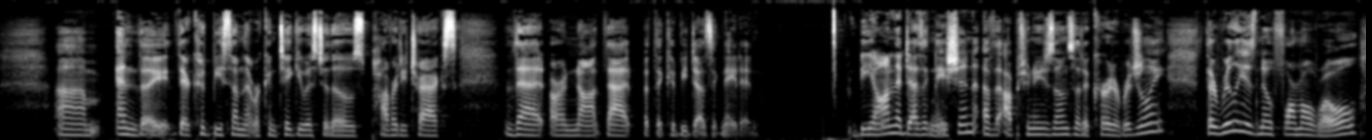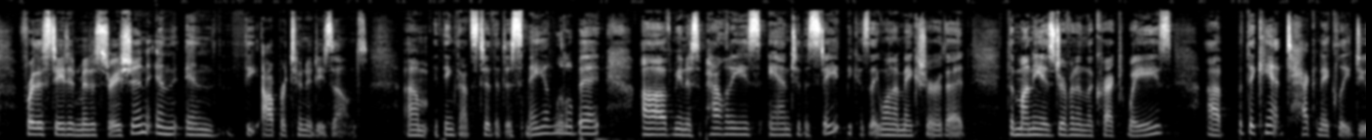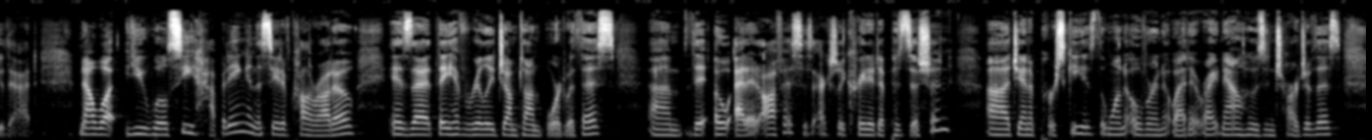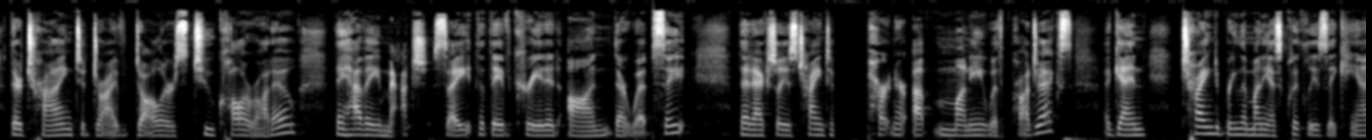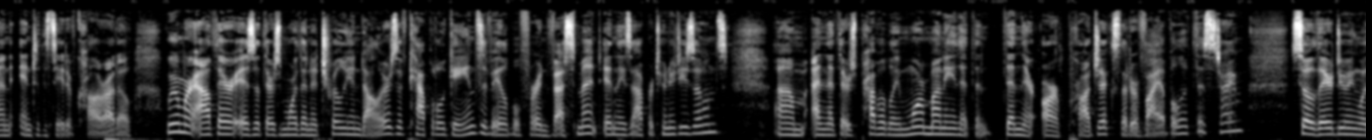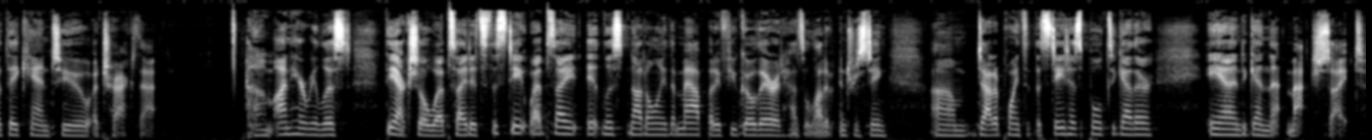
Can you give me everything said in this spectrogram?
Um, and the, there could be some that were contiguous to those poverty tracts that are not that, but that could be designated beyond the designation of the opportunity zones that occurred originally, there really is no formal role for the state administration in in the opportunity zones. Um, I think that's to the dismay a little bit of municipalities and to the state because they want to make sure that the money is driven in the correct ways, uh, but they can't technically do that. Now, what you will see happening in the state of Colorado is that they have really jumped on board with this. Um, the OEdit office has actually created a position. Uh, Jana Persky is the one over in OEdit right now who's in charge of this. They're trying to drive dollars to Colorado. They have a match site that they've created on their website that actually is trying to partner up money with projects. Again, trying to bring the money as quickly as they can into the state of Colorado. Rumor out there is that there's more than a trillion dollars of capital gains available for investment in these opportunity zones, um, and that there's probably more money that than, than there are projects that are viable at this time. So they're doing what they can to attract that. Um, on here, we list the actual website. It's the state website. It lists not only the map, but if you go there, it has a lot of interesting um, data points that the state has pulled together. And again, that match site.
